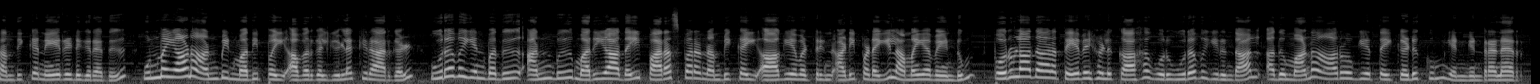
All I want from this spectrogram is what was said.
சந்திக்க நேரிடுகிறது. உண்மையான அன்பின் மதிப்பை அவர்கள் இழக்கிறார்கள். உறவு என்பது அன்பு மரியாதை பரஸ்பர நம்பிக்கை ஆகியவற்றின் அடிப்படையில் அமைய வேண்டும். பொருளாதார தேவைகளுக்காக ஒரு உறவு இருந்தால் அது மன ஆரோக்கியத்தை கெடுக்கும் என்கின்றனர்.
